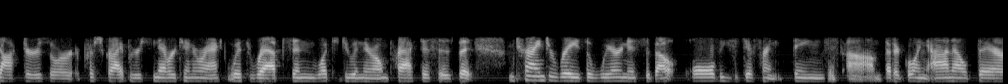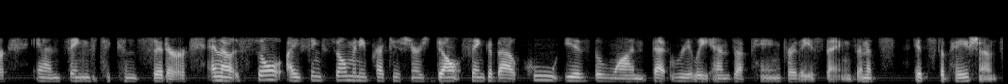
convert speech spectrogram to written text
doctors or prescribers never to interact with reps and what to do in their own practices. But I'm trying to raise awareness about all these different things um, that are going on out there and things to consider. And uh, so I think so many practitioners don't think about who is the one that really ends up paying for these things, and it's it's the patients.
